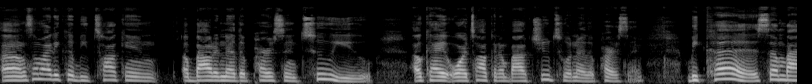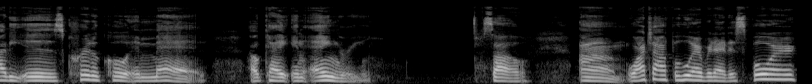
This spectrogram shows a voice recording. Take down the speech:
Um, somebody could be talking about another person to you. Okay. Or talking about you to another person because somebody is critical and mad. Okay. And angry. So, um, watch out for whoever that is for.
